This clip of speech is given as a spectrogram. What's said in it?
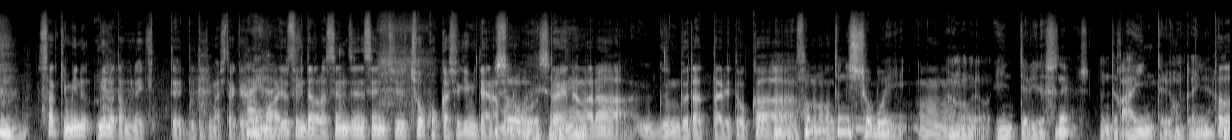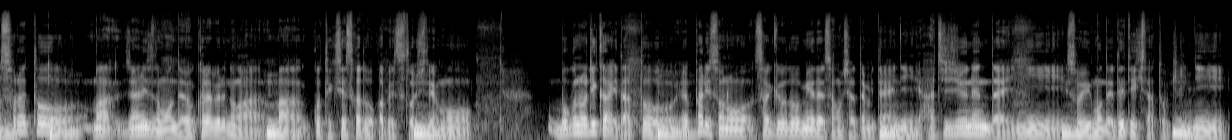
うん、さっき美濃田宗之って出てきましたけれども、はいはい、まあ、要するにだから戦前戦中、超国家主義みたいなものを訴えながら、ね、軍部だったりとか、うん、その本当にしょぼい、うん、あのインテリですね、だからアインテリ、本当にね。ただそれと、まあ、ジャニーズの問題を比べるのが、まあ、こう適切かどうか別としても、僕の理解だと、うん、やっぱりその先ほど宮台さんおっしゃったみたいに、うん、80年代にそういう問題出てきた時に、うん、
